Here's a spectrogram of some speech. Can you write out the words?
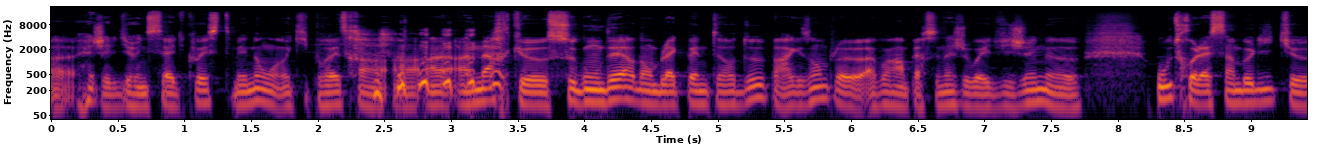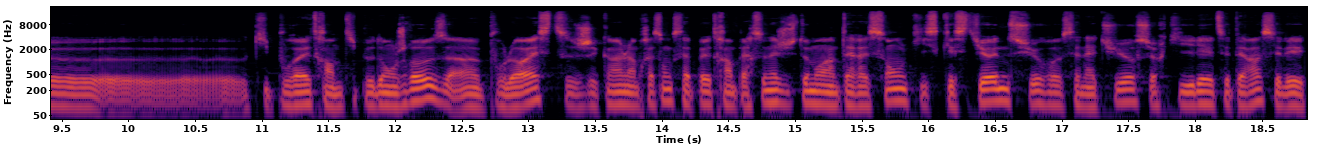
euh, j'allais dire une side quest mais non euh, qui pourrait être un, un, un- arc euh, secondaire dans Black Panther 2 par exemple euh, avoir un personnage de White Vision euh, outre la symbolique euh, qui pourrait être un petit peu dangereuse euh, pour le reste j'ai quand même l'impression que ça peut être un personnage justement intéressant qui se questionne sur euh, sa nature sur qui il est etc c'est des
